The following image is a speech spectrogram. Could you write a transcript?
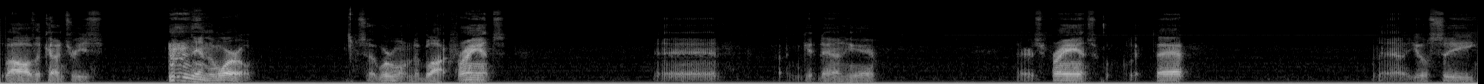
of all the countries in the world. So we're wanting to block France. And I can get down here. There's France. We'll click that. Now you'll see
